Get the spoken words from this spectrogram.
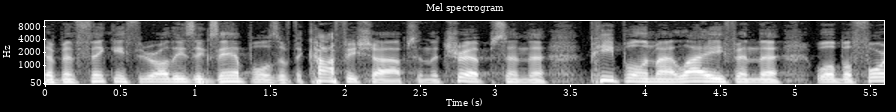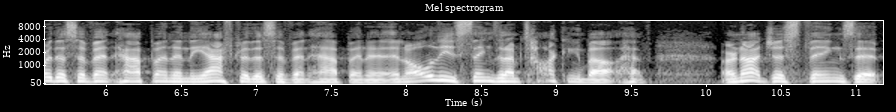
I've been thinking through all these examples of the coffee shops and the trips and the people in my life and the, well, before this event happened and the after this event happened. And, and all of these things that I'm talking about have, are not just things that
